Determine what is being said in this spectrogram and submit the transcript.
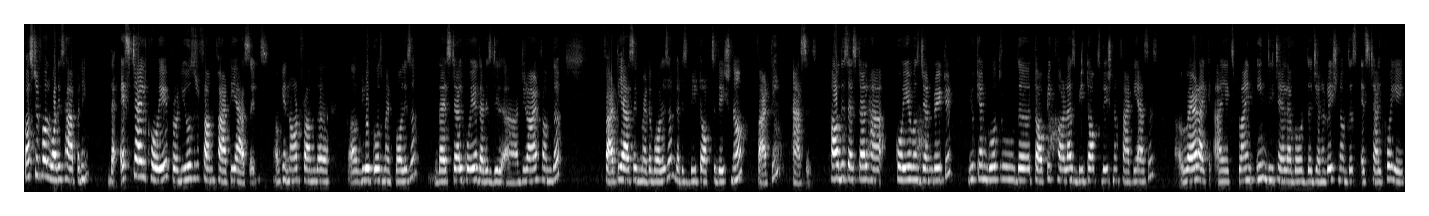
First of all, what is happening? The acetyl-CoA produced from fatty acids, okay, not from the uh, glucose metabolism. The acetyl-CoA that is de uh, derived from the fatty acid metabolism, that is beta oxidation of fatty acids. How this acetyl CoA was generated, you can go through the topic called as beta oxidation of fatty acids uh, where I, I explain in detail about the generation of this acetyl-CoA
